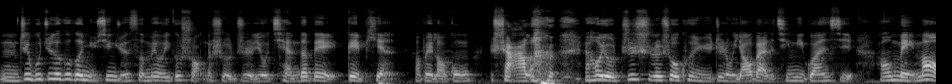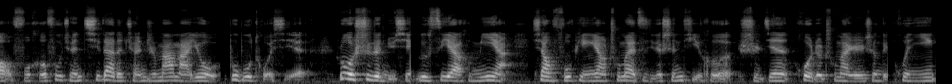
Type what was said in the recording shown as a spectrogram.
嗯，这部剧的各个女性角色没有一个爽的设置，有钱的被 gay 骗，然后被老公杀了，然后有知识的受困于这种摇摆的亲密关系，然后美貌符合父权期待的全职妈妈又步步妥协，弱势的女性 Lucia 和 Mia 像浮萍一样出卖自己的身体和时间，或者出卖人生给婚姻。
